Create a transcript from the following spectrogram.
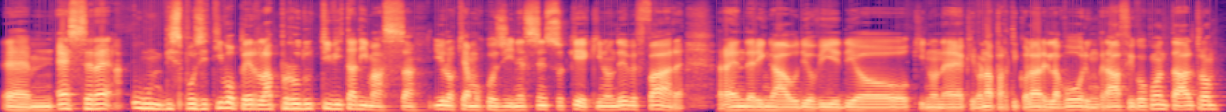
ehm, essere un dispositivo per la produttività di massa. Io lo chiamo così, nel senso che chi non deve fare rendering audio, video, chi non, è, chi non ha particolari lavori, un grafico o quant'altro,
